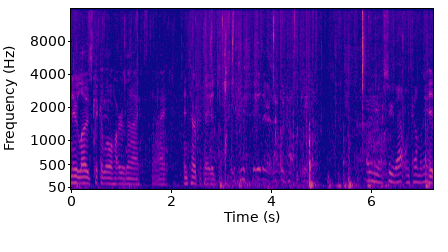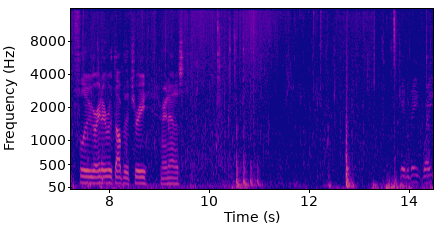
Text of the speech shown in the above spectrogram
New loads kick a little harder than I, than I interpreted. If you stay there, that would help, Katie. I didn't even see that one coming in. It flew right over the top of the tree, right at us. KDB, wait.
